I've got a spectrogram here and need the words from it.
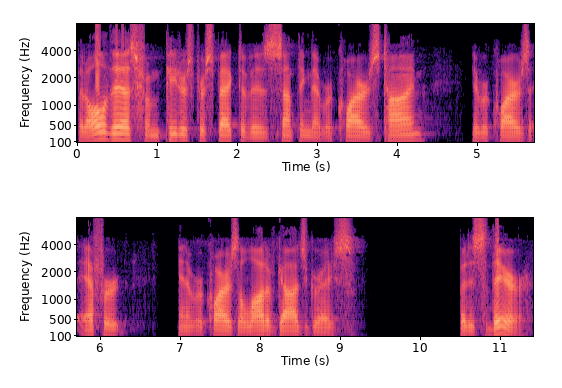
But all of this, from Peter's perspective, is something that requires time, it requires effort, and it requires a lot of God's grace. But it's there.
